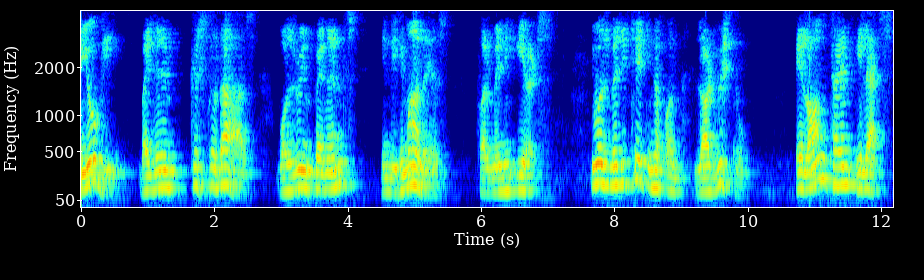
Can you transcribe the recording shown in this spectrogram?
yogi by the name Krishnadas was doing penance in the Himalayas for many years. He was meditating upon Lord Vishnu. A long time elapsed,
